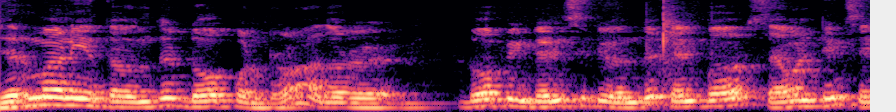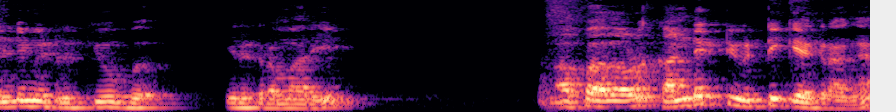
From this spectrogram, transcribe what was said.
ஜெர்மானியத்தை வந்து டோப் பண்ணுறோம் அதோட டோப்பிங் டென்சிட்டி வந்து ten power seventeen centimetre cube இருக்கிற மாதிரி. அப்போ அதோட கண்டக்டிவிட்டி கேட்குறாங்க.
